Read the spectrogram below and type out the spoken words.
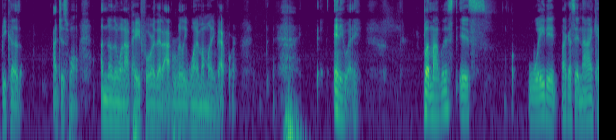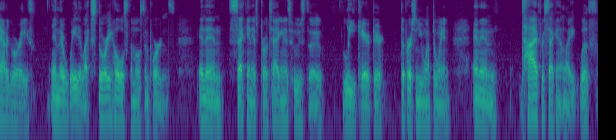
because I just won't. Another one I paid for that I really wanted my money back for. Anyway, but my list is weighted, like I said, nine categories, and they're weighted like story holds the most importance. And then second is protagonist, who's the lead character, the person you want to win. And then tied for second, like with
